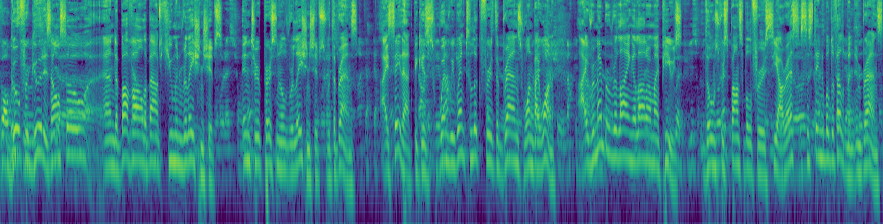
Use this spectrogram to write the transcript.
Go for Good is also, euh, and above all, about human relationships, interpersonal relationships with the brands. I say that because when we went to look for the brands one by one, I remember relying a lot on my peers, those responsible for CRS, sustainable development in brands,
